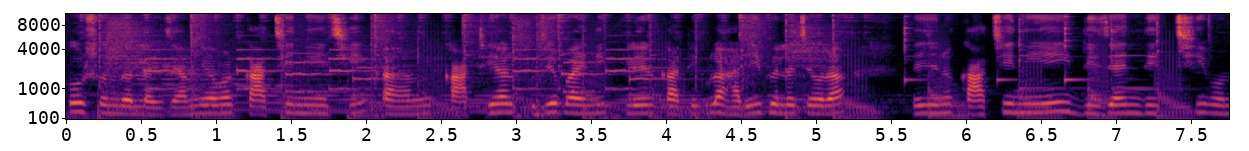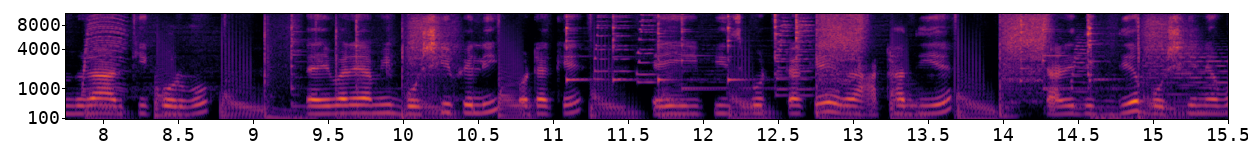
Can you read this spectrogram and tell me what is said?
খুব সুন্দর লাগছে। আমি আবার কাঁচি নিয়েছি। আমি কাঠি আর খুঁজে পাইনি। ক্লের কাঠিগুলো হারিয়ে ফেলেছে ওরা। এই জন্য কাঁচি নিয়েই ডিজাইন দিচ্ছি বন্ধুরা আর কি করব। তাই এবারে আমি বসিয়ে ফেলি ওটাকে। এই পিচবোর্ডটাকে এবার আঠা দিয়ে চারিদিক দিয়ে বসিয়ে নেব।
